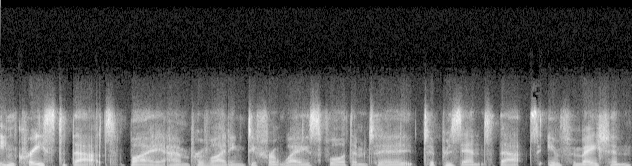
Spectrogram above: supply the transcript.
increased that by um, providing different ways for them to to present that information.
